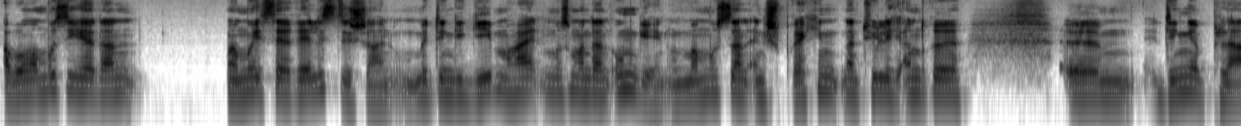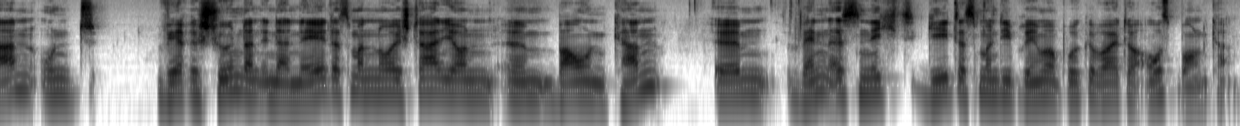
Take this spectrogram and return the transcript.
aber man muss sich ja dann, man muss ja realistisch sein. Und mit den Gegebenheiten muss man dann umgehen. Und man muss dann entsprechend natürlich andere ähm, Dinge planen. Und wäre schön dann in der Nähe, dass man ein neues Stadion ähm, bauen kann ähm, wenn es nicht geht, dass man die Bremer Brücke weiter ausbauen kann.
